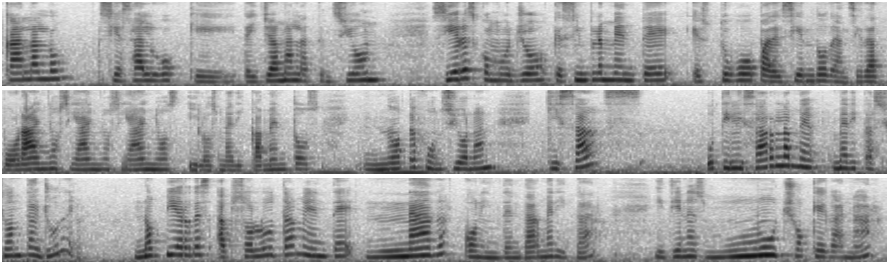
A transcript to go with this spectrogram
Cálalo si es algo que te llama la atención. Si eres como yo, que simplemente estuvo padeciendo de ansiedad por años y años y años y los medicamentos no te funcionan, quizás utilizar la meditación te ayude. No pierdes absolutamente nada con intentar meditar y tienes mucho que ganar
